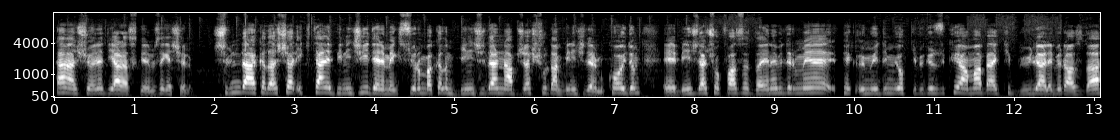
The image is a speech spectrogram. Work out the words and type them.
Hemen şöyle diğer askerimize geçelim. Şimdi de arkadaşlar iki tane biniciyi denemek istiyorum. Bakalım biniciler ne yapacak? Şuradan binicilerimi koydum. E, biniciler çok fazla dayanabilir mi? Pek ümidim yok gibi gözüküyor ama belki büyülerle biraz daha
